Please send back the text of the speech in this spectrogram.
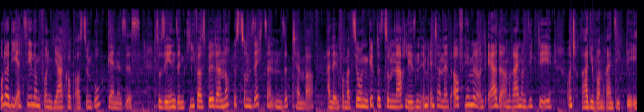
oder die Erzählung von Jakob aus dem Buch Genesis. Zu sehen sind Kiefers Bilder noch bis zum 16. September. Alle Informationen gibt es zum Nachlesen im Internet auf Himmel und Erde an rhein und sieg.de und radiobonrheinsieg.de.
